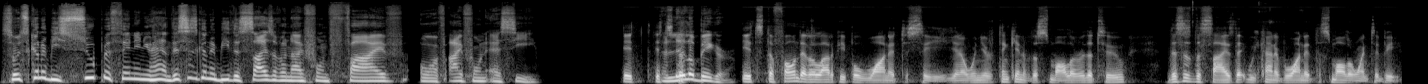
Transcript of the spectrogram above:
So it's going to be super thin in your hand. This is going to be the size of an iPhone 5 or of iPhone SE, It, a it's the- little bigger. it's the phone that a lot of people wanted to see. You know, when you're thinking of the smaller of the two, This is the size that we kind of wanted the smaller one to be.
